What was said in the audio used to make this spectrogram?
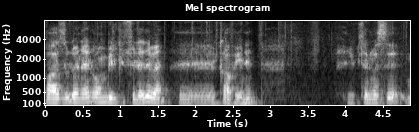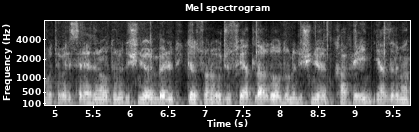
Fazıl Öner 11 küsüyle de ben e, kafeinin yükselmesi muhtemel hisselerden olduğunu düşünüyorum. Bölündükten sonra ucuz fiyatlarda olduğunu düşünüyorum. Kafein yazılımın.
